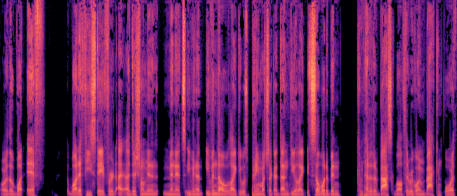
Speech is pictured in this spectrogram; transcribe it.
or the what if what if he stayed for additional min- minutes, even even though like it was pretty much like a done deal. Like it still would have been competitive basketball if they were going back and forth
